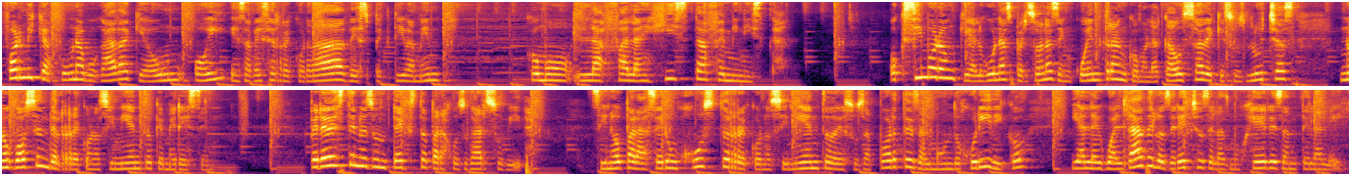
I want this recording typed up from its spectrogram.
Fórmica fue una abogada que aún hoy es a veces recordada despectivamente como la falangista feminista. Oxímoron que algunas personas encuentran como la causa de que sus luchas no gocen del reconocimiento que merecen. Pero este no es un texto para juzgar su vida, sino para hacer un justo reconocimiento de sus aportes al mundo jurídico y a la igualdad de los derechos de las mujeres ante la ley.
